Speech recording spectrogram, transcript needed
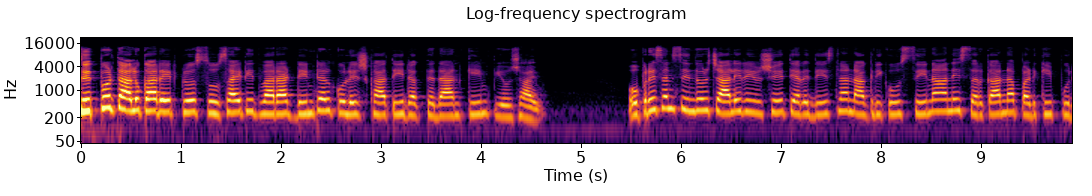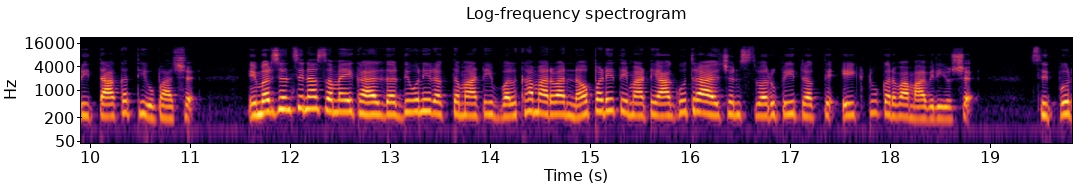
Sidhpur taluka red cross society દ્વારા ડેન્ટલ કોલેજ ખાતે રક્તદાન કેમ્પ યોજાયો. ઓપરેશન સિંદૂર ચાલી રહ્યું છે ત્યારે દેશના નાગરિકો સેના અને સરકારના પડકી પૂરી તાકાતથી ઊભા છે. ઇમરજન્સીના સમયે ઘાયલ દર્દીઓની રક્ત માટે વલખા મારવા ન પડે તે માટે આગોતરા આયોજન સ્વરૂપે રક્ત એકઠું કરવામાં આવી રહ્યું છે. Siddhpur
